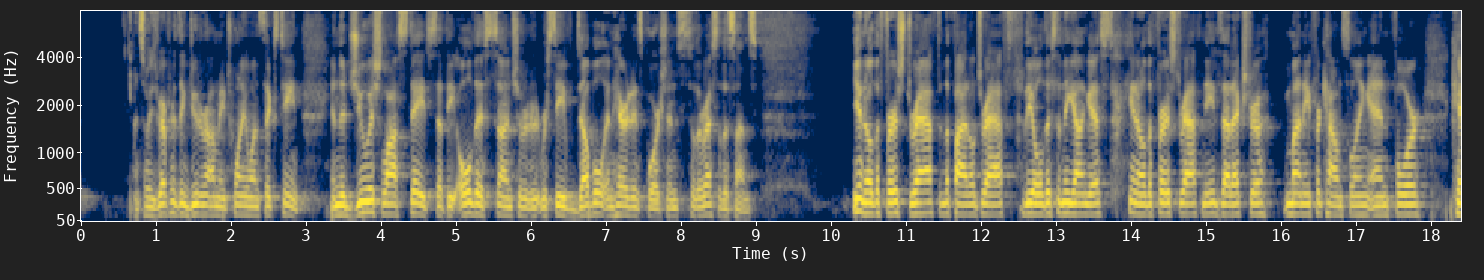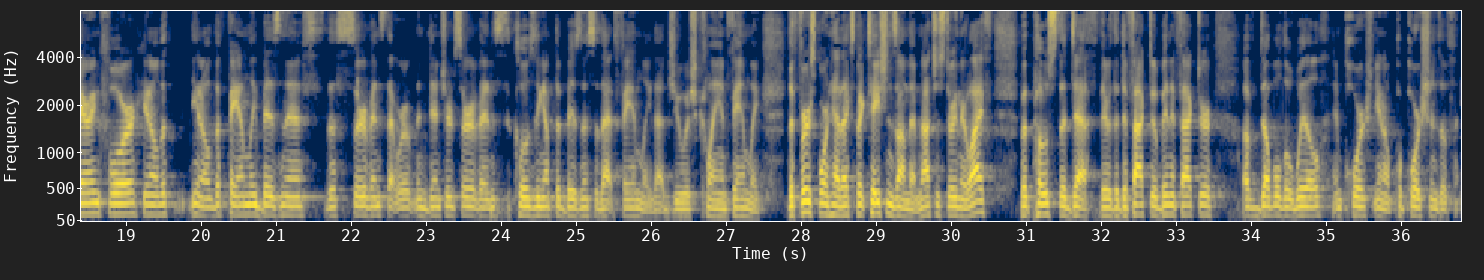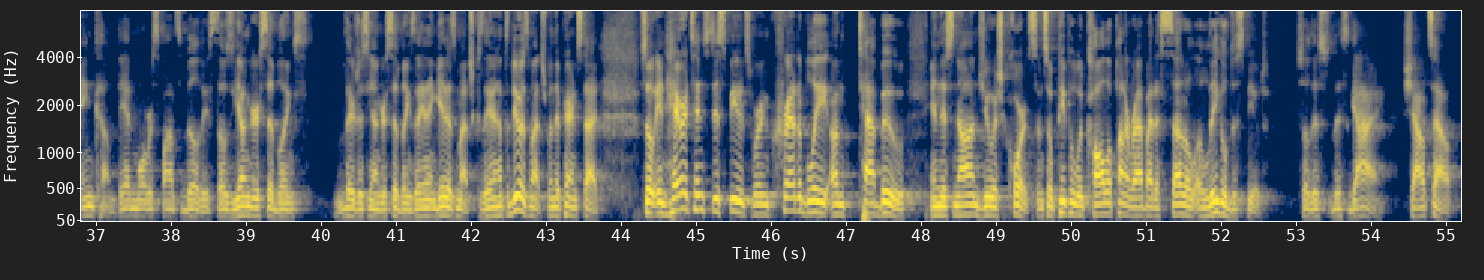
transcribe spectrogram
And so he's referencing Deuteronomy 21:16. And the Jewish law states that the oldest son should receive double inheritance portions to the rest of the sons you know, the first draft and the final draft, the oldest and the youngest. You know, the first draft needs that extra money for counseling and for caring for, you know, the, you know, the family business, the servants that were indentured servants, closing up the business of that family, that Jewish clan family. The firstborn had expectations on them, not just during their life, but post the death. They're the de facto benefactor of double the will and portion, you know, proportions of income. They had more responsibilities. Those younger siblings, they're just younger siblings. They didn't get as much because they didn't have to do as much when their parents died. So inheritance disputes were incredibly taboo in this non-Jewish courts. And so people would call upon a rabbi to settle a legal dispute. So this, this guy shouts out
